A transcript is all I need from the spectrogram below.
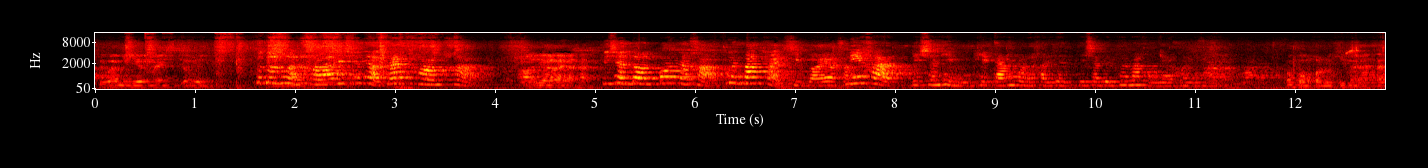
หรือว่ามีเยอะไหมช่วงนี้คุณตำรวจคะดิฉันอยากแจ้งความค่ะ อ๋อเรื่องอะไรนะครับดิฉันโดนปล้นนะคะ เพื่อนบ้านถ่ายคลิปไว้อะค่ะนี่ค่ะ ดิฉันเห็นเหตุการณ์ทั้งหมดเลยค่ะดิฉันดิฉันเป็นเพื่อนบ้านของยายคนนี้ค่ะ พวกผมขอดูคลิปหน่อยนะครับ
